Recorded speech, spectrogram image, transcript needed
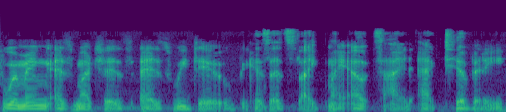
swimming as much as, as we do because that's like my outside activity.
